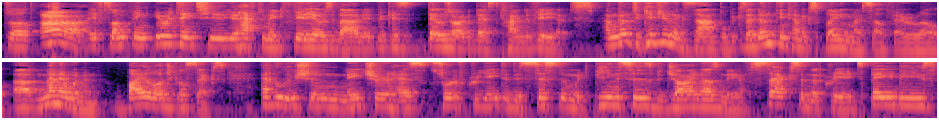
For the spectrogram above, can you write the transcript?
thought, ah, if something irritates you, you have to make videos about it because those are the best kind of videos. I'm going to give you an example because I don't think I'm explaining myself very well. Uh, men and women, biological sex. Evolution, nature has sort of created this system with penises, vaginas, and they have sex, and that creates babies,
